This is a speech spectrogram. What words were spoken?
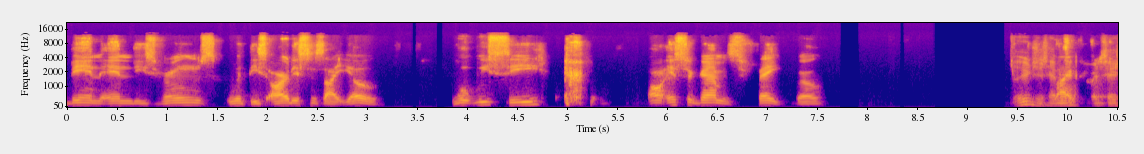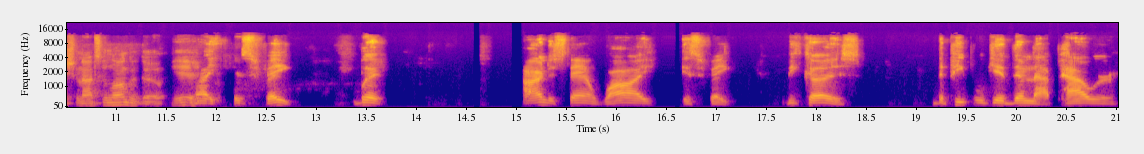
Being in these rooms with these artists is like, yo, what we see on Instagram is fake, bro. We were just having like, a conversation not too long ago. Yeah. Like it's fake. But I understand why it's fake because the people give them that power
